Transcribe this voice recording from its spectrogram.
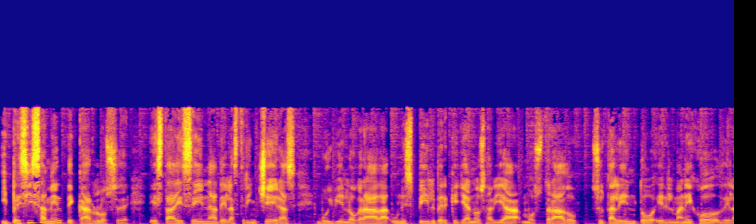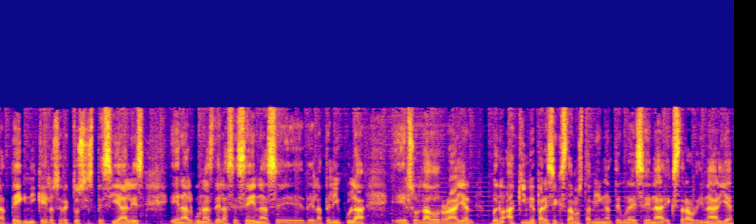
Y precisamente, Carlos, esta escena de las trincheras, muy bien lograda, un Spielberg que ya nos había mostrado su talento en el manejo de la técnica y los efectos especiales en algunas de las escenas eh, de la película El Soldado Ryan. Bueno, aquí me parece que estamos también ante una escena extraordinaria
